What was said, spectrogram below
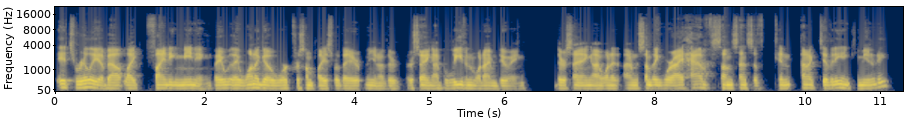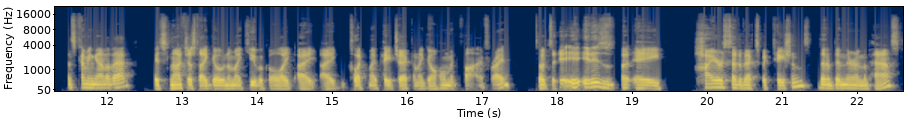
It's really about like finding meaning. They they want to go work for some place where they you know they're they're saying I believe in what I'm doing. They're saying I want to I'm something where I have some sense of con- connectivity and community that's coming out of that. It's not just I go into my cubicle, like I I collect my paycheck and I go home at five, right? So it's it, it is a, a higher set of expectations that have been there in the past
